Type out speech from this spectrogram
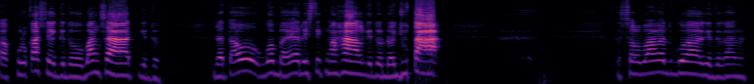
Ke kulkas ya gitu. Bangsat gitu udah tahu gue bayar listrik mahal gitu udah juta. Kesel banget gue gitu kan.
